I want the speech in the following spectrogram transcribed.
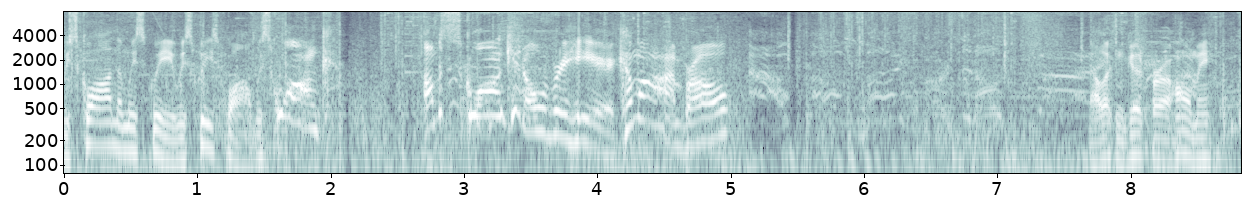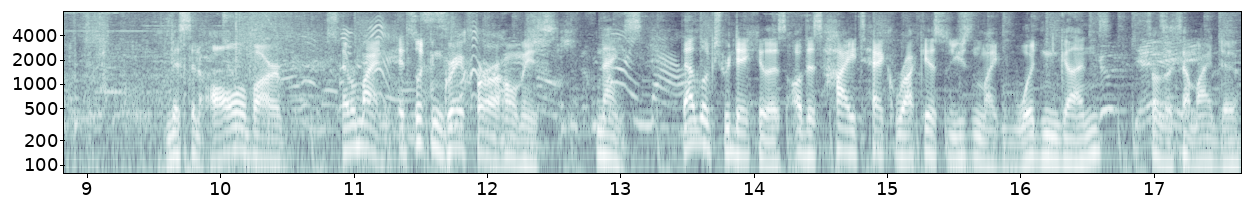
We squaw and then we squee. We squee squaw. We squonk. I'm squonking over here. Come on, bro. Not looking good for our homie. Missing all of our... Never mind. It's looking great for our homies. Nice. That looks ridiculous. All this high-tech ruckus using like wooden guns. Sounds like something I'd do. All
